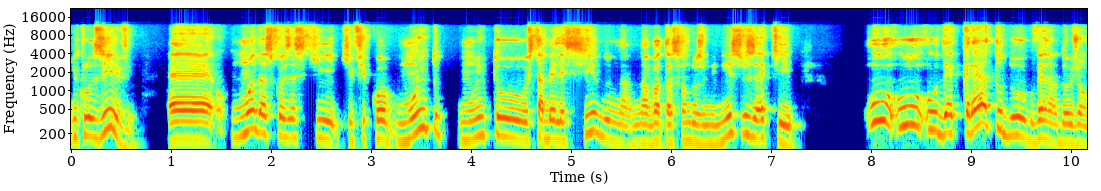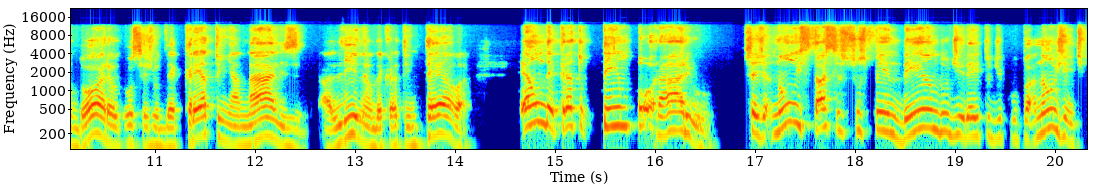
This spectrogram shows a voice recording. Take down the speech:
Inclusive, é, uma das coisas que, que ficou muito, muito estabelecido na, na votação dos ministros é que o, o, o, decreto do governador João Dória, ou seja, o decreto em análise ali, né, o decreto em tela, é um decreto temporário. Ou seja, não está se suspendendo o direito de cultuar. Não, gente,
